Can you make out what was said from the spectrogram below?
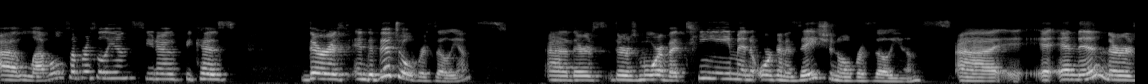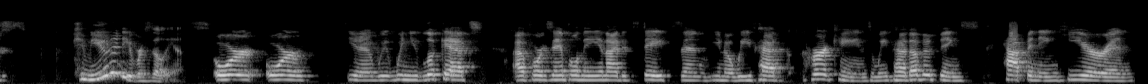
uh, levels of resilience. You know, because there is individual resilience. Uh, there's there's more of a team and organizational resilience, uh, and then there's community resilience. Or or you know, we, when you look at, uh, for example, in the United States, and you know, we've had hurricanes and we've had other things happening here, and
